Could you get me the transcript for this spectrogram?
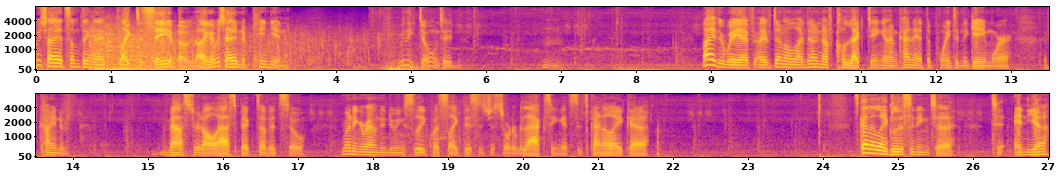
Wish I had something I'd like to say about like I wish I had an opinion. I really don't. I, hmm. Either way, I've I've done a, I've done enough collecting, and I'm kind of at the point in the game where I've kind of mastered all aspects of it. So running around and doing silly quests like this is just sort of relaxing. It's it's kind of like uh, it's kind of like listening to to Enya.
